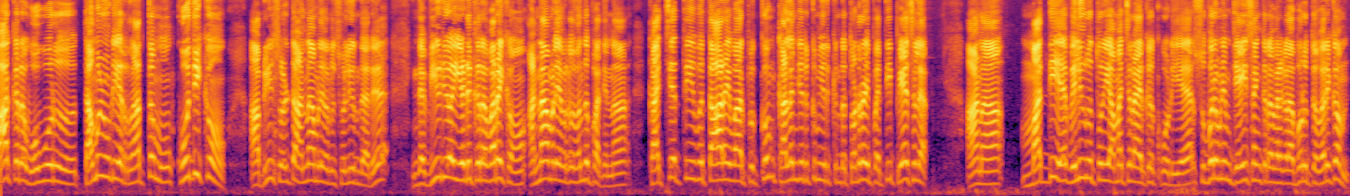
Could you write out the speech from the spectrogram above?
பார்க்குற ஒவ்வொரு தமிழுடைய ரத்தமும் கொதிக்கும் அப்படின்னு சொல்லிட்டு அண்ணாமலை அவர்கள் சொல்லியிருந்தாரு. இந்த வீடியோ எடுக்கிற வரைக்கும் அண்ணாமலை அவர்கள் வந்து பார்த்தீங்கன்னா கச்சத்தீவு தாரை வார்ப்புக்கும் கலைஞருக்கும் இருக்கின்ற தொடரை பற்றி பேசலை. ஆனால் மத்திய வெளியுறவுத்துறை அமைச்சராக இருக்கக்கூடிய சுப்பிரமணியம் ஜெய்சங்கர் அவர்களை பொறுத்த வரைக்கும்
